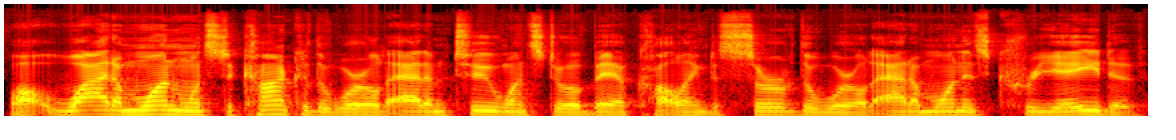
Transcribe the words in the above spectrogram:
While Adam 1 wants to conquer the world, Adam 2 wants to obey a calling to serve the world. Adam 1 is creative,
